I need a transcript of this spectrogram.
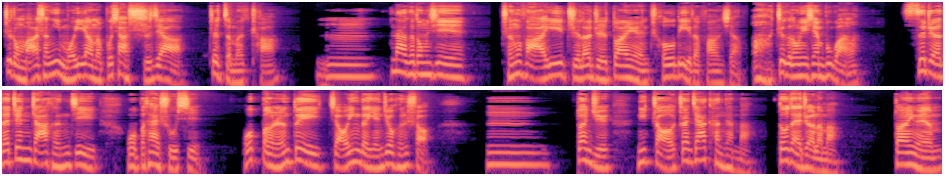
这种麻绳一模一样的不下十家啊，这怎么查？嗯，那个东西，陈法医指了指端远抽屉的方向。啊，这个东西先不管了。死者的挣扎痕迹我不太熟悉，我本人对脚印的研究很少。嗯，段局，你找专家看看吧。都在这了吗？端远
